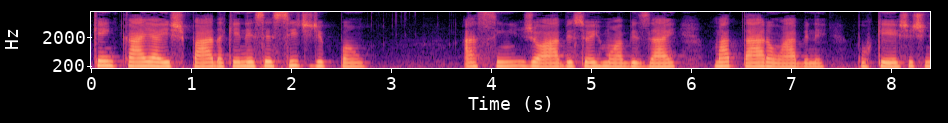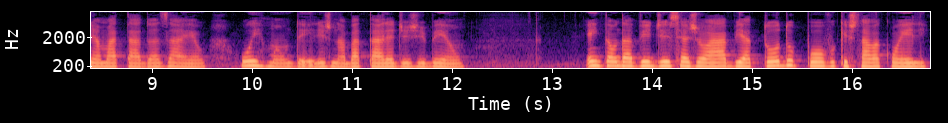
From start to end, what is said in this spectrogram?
quem caia a espada, quem necessite de pão. Assim, Joabe e seu irmão Abisai mataram Abner, porque este tinha matado Azael, o irmão deles, na batalha de Gibeão. Então Davi disse a Joabe e a todo o povo que estava com ele:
